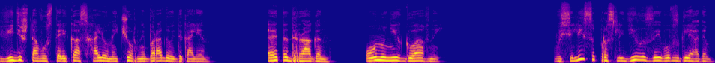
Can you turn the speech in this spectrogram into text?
«Видишь того старика с холеной черной бородой до колен? Это Драгон, он у них главный». Василиса проследила за его взглядом.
